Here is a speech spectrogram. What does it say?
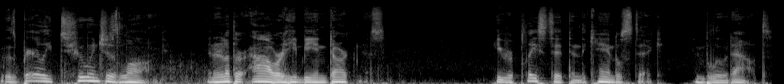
It was barely two inches long. In another hour, he'd be in darkness. He replaced it in the candlestick and blew it out.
